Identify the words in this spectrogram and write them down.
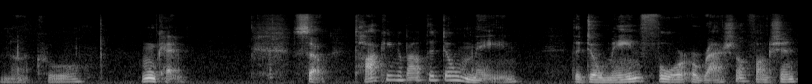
not cool. Okay. So, talking about the domain, the domain for a rational function,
